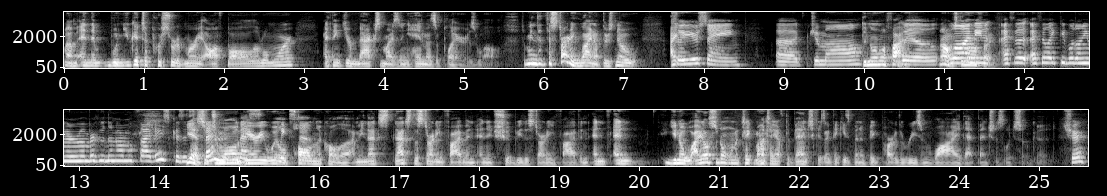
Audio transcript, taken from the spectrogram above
Um, and then when you get to push sort of Murray off ball a little more, I think you're maximizing him as a player as well. I mean, the, the starting lineup, there's no I- so you're saying uh, Jamal the normal five. Will. No, well, I mean, five. I feel I feel like people don't even remember who the normal five is because it's yeah, so Jamal, mess- Gary, Will, Paul, up. Nikola. I mean, that's that's the starting five, and, and it should be the starting five. And and and you know, I also don't want to take Monte off the bench because I think he's been a big part of the reason why that bench has looked so good. Sure.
